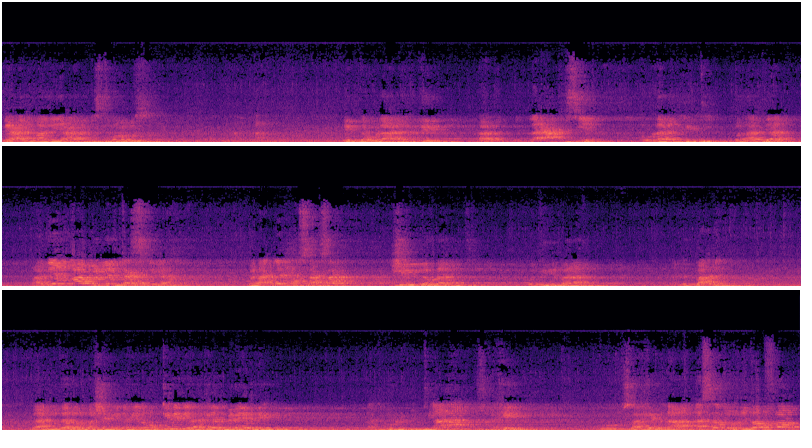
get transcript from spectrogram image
دي علمانية على مصر إنت اولادك دي لا عكسية. اولادك انت وبناتك ما دي قابل للكسر يا أخي بنات الحساسات شيل الأولاد. وديني بنات هتتبادل لأنه ده لو مشى هنا هنا ممكن يجي لكن البنية دي. لا تقول له بنتي أنا. مستحيل. وصاحبنا أسد الغضنفر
